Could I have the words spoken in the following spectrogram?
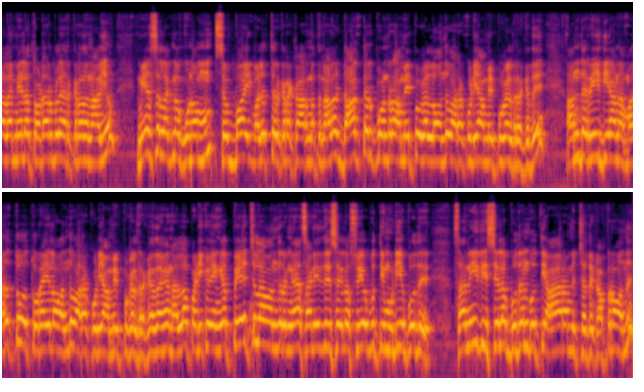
நிலைமையில தொடர்பில் இருக்கிறதுனாலையும் மேச லக்ன குணமும் செவ்வாய் வலுத்திருக்கிற காரணத்தினால டாக்டர் போன்ற அமைப்புகளில் வந்து வரக்கூடிய அமைப்புகள் இருக்குது. அந்த ரீதியான மருத்துவ துறையில் வந்து வரக்கூடிய அமைப்புகள் இருக்குதுங்க நல்லா படிக்க வைங்க பேச்சுல வந்துருங்க. சனி திசையில் சுய புத்தி முடிய போகுது. சனி திசையில் புதன் புத்தி ஆரம்பிச்சதுக்கு அப்புறம் வந்து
